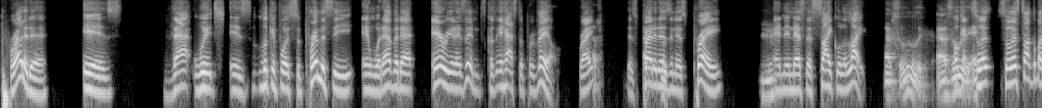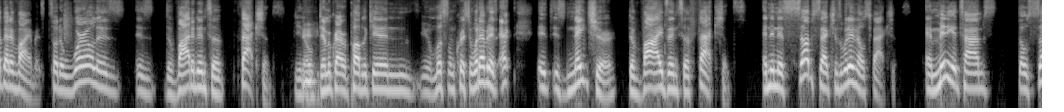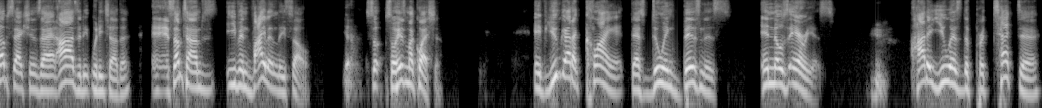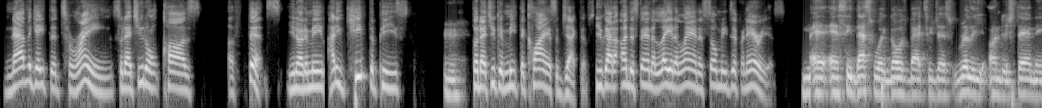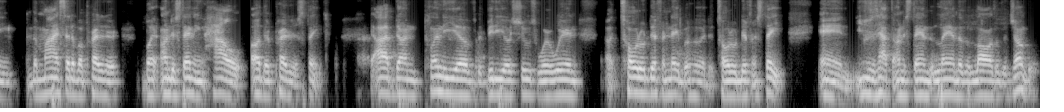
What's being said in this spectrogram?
predator is that which is looking for supremacy in whatever that area that's in because it has to prevail right? There's predators and there's prey mm-hmm. and then that's the cycle of life. Absolutely. Absolutely. Okay so let's so let's talk about that environment. So the world is is divided into factions you know mm-hmm. democrat republican you know muslim christian whatever it is. It is nature divides into factions. And then there's subsections within those factions. And many a times those subsections are at odds with each other, and sometimes even violently so. Yeah. So, so here's my question: If you've got a client that's doing business in those areas, mm-hmm. how do you, as the protector, navigate the terrain so that you don't cause offense? You know what I mean? How do you keep the peace Mm-hmm. so that you can meet the client's objectives. You got to understand the lay of the land in so many different areas. And, and, see, that's what goes back to just really understanding the mindset of a predator, but understanding how other predators think. I've done plenty of the video shoots where we're in a total different neighborhood, a total different state. And you just have to understand the land of the laws of the jungle.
